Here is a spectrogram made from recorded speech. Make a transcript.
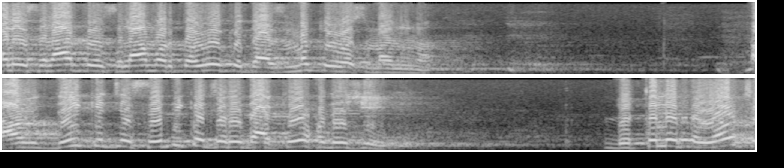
علي صلوات و سلام ورته وي کې د ازمک او اسمانونه او دې کې چې سدي کې چرې دا کې خدای شي د تل په یو چې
